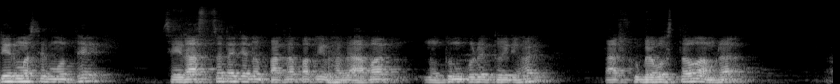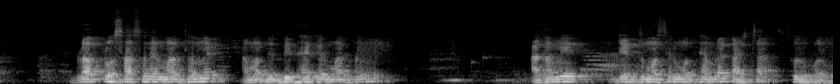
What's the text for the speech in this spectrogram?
দেড় মাসের মধ্যে সেই রাস্তাটা যেন পাকাপাকিভাবে আবার নতুন করে তৈরি হয়, তার সুব্যবস্থাও আমরা ব্লক প্রশাসনের মাধ্যমে, আমাদের বিধায়কের মাধ্যমে আগামী দেড় দু মাসের মধ্যে আমরা কাজটা শুরু করব।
